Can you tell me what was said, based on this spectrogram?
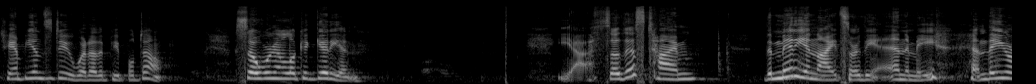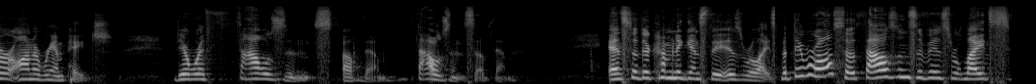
Champions do what other people don't. So we're going to look at Gideon. Yeah, so this time the Midianites are the enemy and they are on a rampage. There were thousands of them, thousands of them. And so they're coming against the Israelites. But there were also thousands of Israelites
